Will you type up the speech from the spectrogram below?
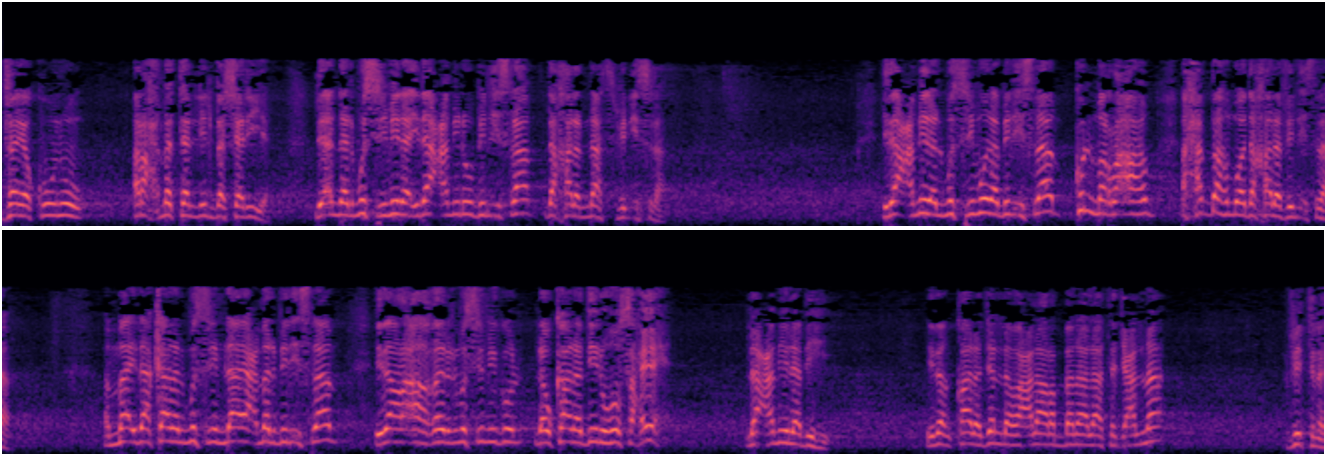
فيكونوا رحمة للبشرية. لأن المسلمين إذا عملوا بالإسلام دخل الناس في الإسلام. إذا عمل المسلمون بالإسلام كل من رآهم أحبهم ودخل في الإسلام. أما إذا كان المسلم لا يعمل بالإسلام إذا رأى غير المسلم يقول لو كان دينه صحيح لعمل به. إذا قال جل وعلا ربنا لا تجعلنا فتنة.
